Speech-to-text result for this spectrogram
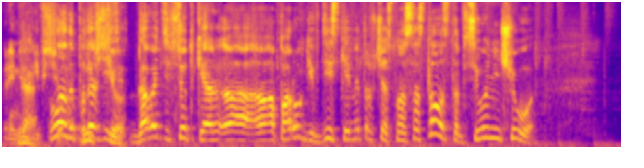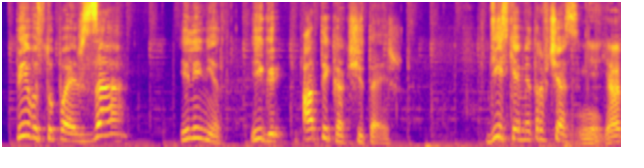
Да. и все. Ладно, подождите, всё. давайте все-таки о, о- о пороге в 10 км в час. У нас осталось там всего ничего. Ты выступаешь за или нет? Игорь, а ты как считаешь? 10 км в час. Не, я вообще-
